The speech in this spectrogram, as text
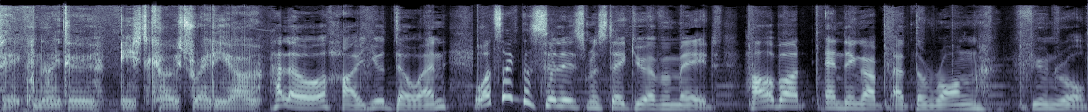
Vic Naidu, East Coast Radio. Hello, how you doing? What's like the silliest mistake you ever made? How about ending up at the wrong funeral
